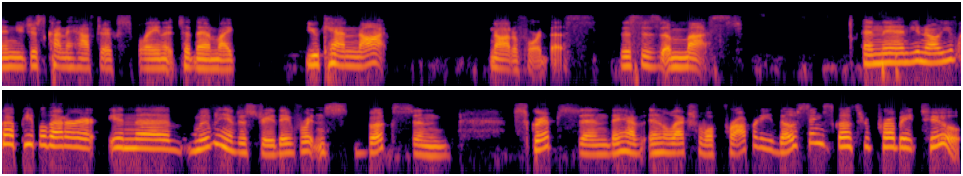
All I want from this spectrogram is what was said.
and you just kind of have to explain it to them like you cannot not afford this. This is a must. And then you know you've got people that are in the movie industry. They've written books and scripts and they have intellectual property. Those things go through probate too.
